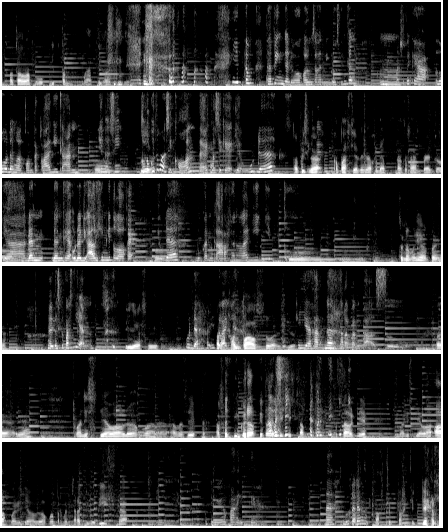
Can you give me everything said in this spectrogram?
kalau tahu lampu hitam mati lampunya hitam. Tapi enggak dong kalau misalkan di ghosting kan mm, maksudnya kayak lo udah nggak kontak lagi kan? Iya nggak sih? Kalau Iya. gue tuh masih kontak masih kayak ya udah. Tapi nggak kayak- kepastiannya nggak kedap nggak kesampaian kalau ya dan dan kayak udah dialihin gitu loh kayak ya Hmm. udah bukan ke arah sana lagi gitu. Hmm, itu namanya apa ya? Nggak dikasih kepastian. Iya sih. Udah itu harapan aja palsu aja. Iya har- nah harapan palsu. Kayak ya manis di awal doang mah apa sih? Apa sih gue waktu itu Apa sih? TikTok? Soundnya manis di awal oh manis di awal doang mah permen karet juga bisa. Iya. Ujungnya pahit ya nah gue kadang cepak cepak ceder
